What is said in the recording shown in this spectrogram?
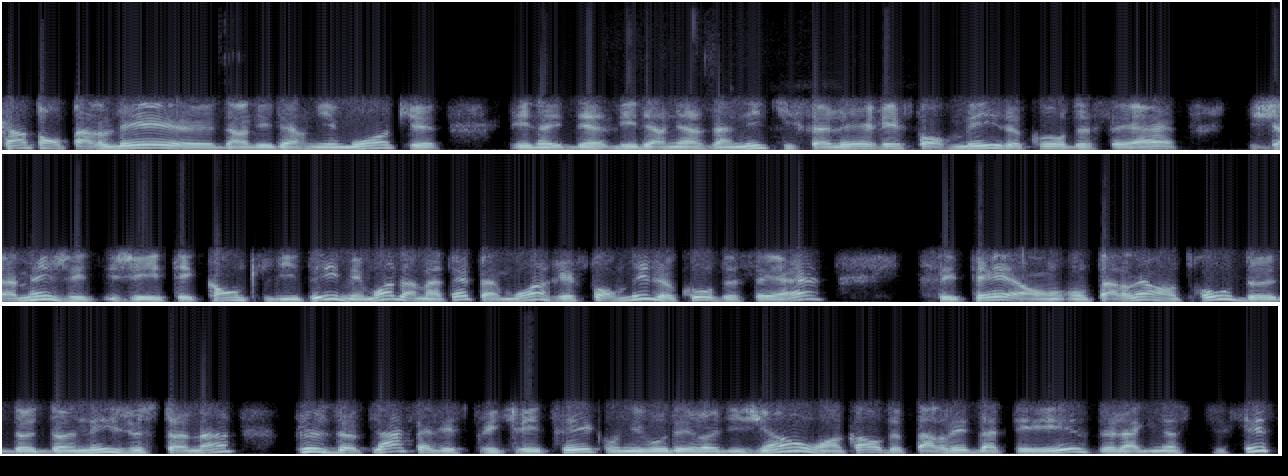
quand on parlait dans les derniers mois que et les dernières années qu'il fallait réformer le cours de CR, jamais j'ai été contre l'idée, mais moi, dans ma tête à moi, réformer le cours de CR, c'était, on, parlait entre autres de, donner justement plus de place à l'esprit critique au niveau des religions ou encore de parler de l'athéisme, de l'agnosticisme.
